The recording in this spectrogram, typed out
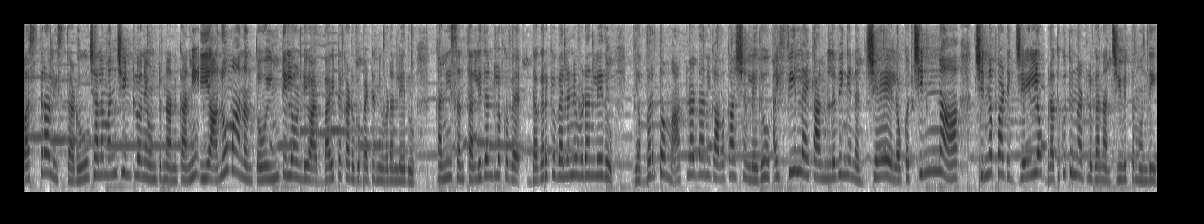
వస్త్రాలు ఇస్తాడు. చాలా మంచి ఇంట్లోనే ఉంటున్నాను కానీ ఈ అనుమానంతో ఇంటిలో ఉండి బయటకు అడుగు పెట్టనివ్వడం లేదు. కనీసం తల్లిదండ్రులకు వె- వెళ్ళనివ్వడం లేదు. ఎవరితో మాట్లాడడానికి అవకాశం లేదు. I feel like I'm living in a jail ఒక చిన్న చిన్నపాటి జైల్లో బ్రతుకుతున్నట్లుగా నా జీవితం ఉంది.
